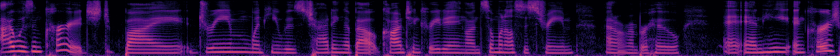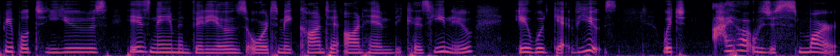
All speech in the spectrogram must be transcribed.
I was encouraged by Dream when he was chatting about content creating on someone else's stream. I don't remember who. And he encouraged people to use his name in videos or to make content on him because he knew it would get views, which I thought was just smart.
